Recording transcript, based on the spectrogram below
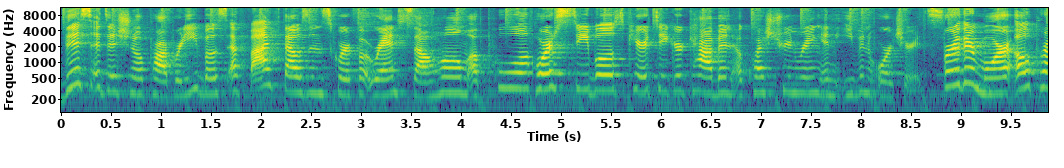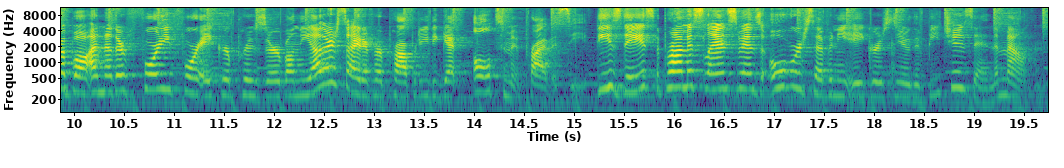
This additional property boasts a 5,000 square foot ranch-style home, a pool, horse stables, caretaker cabin, equestrian ring, and even orchards. Furthermore, Oprah bought another 44 acre preserve on the other side of her property to get ultimate privacy. These days, the promised land spans over 70 acres near the beaches and the mountains.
